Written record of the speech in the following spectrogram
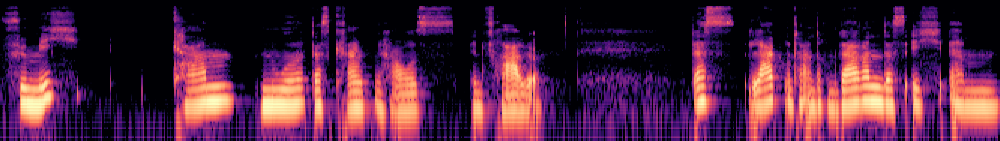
Für mich kam nur das Krankenhaus in Frage. Das lag unter anderem daran, dass ich ähm,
